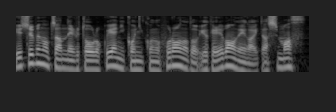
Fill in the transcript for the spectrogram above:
YouTube のチャンネル登録やニコニコのフォローなど、良ければお願いいたします。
